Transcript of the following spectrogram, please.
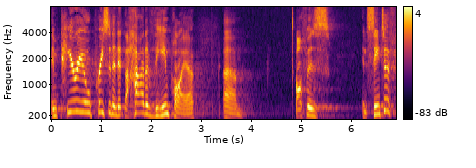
imperial precedent at the heart of the empire um, offers incentive,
